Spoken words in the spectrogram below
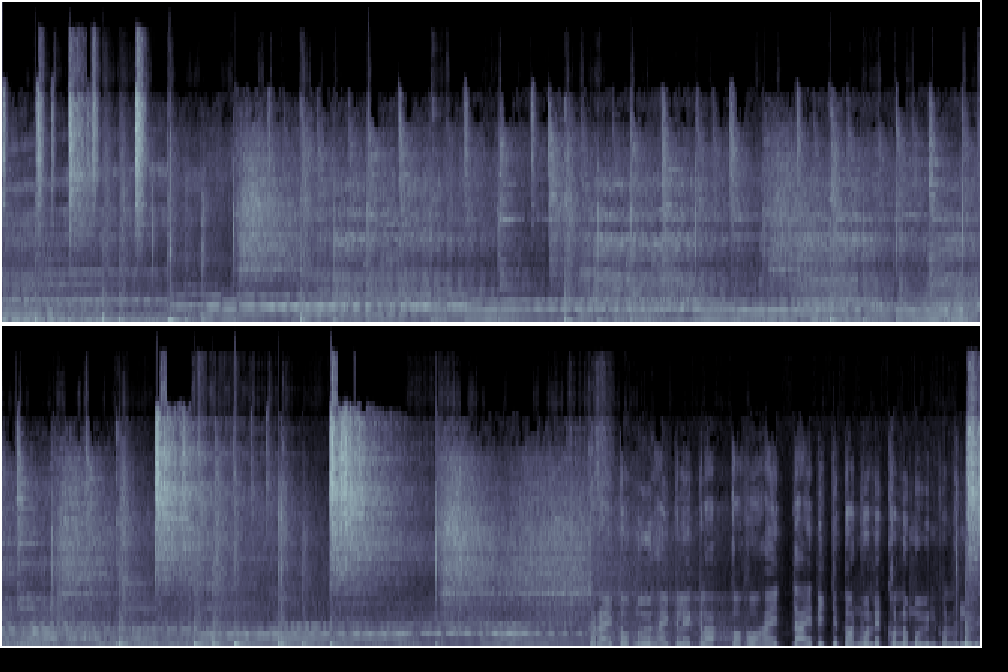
ลืมใครตบมือให้เกล็กละก็ขอให้ได้ดิจิตอลวอลเล็ตคนละหมื่นคนละหมื่น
